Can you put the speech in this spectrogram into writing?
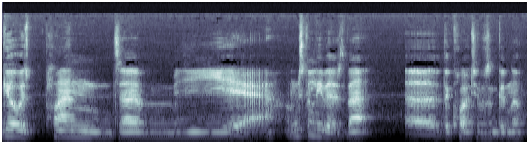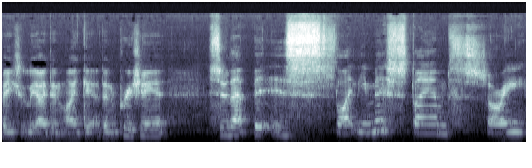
go as planned. Um, yeah, I'm just going to leave it as that. The quality wasn't good enough, basically I didn't like it, I didn't appreciate it. So that bit is slightly missed, I am sorry.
